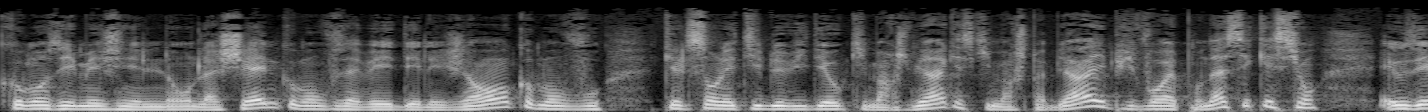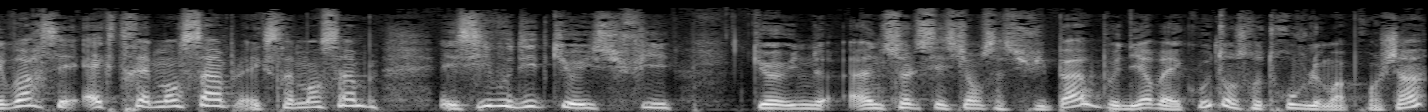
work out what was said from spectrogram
comment vous avez imaginé le nom de la chaîne, comment vous avez aidé les gens, comment vous, quels sont les types de vidéos qui marchent bien, qu'est-ce qui marche pas bien, et puis vous répondez à ces questions. Et vous allez voir, c'est extrêmement simple, extrêmement simple. Et si vous dites qu'il suffit qu'une une seule session ça suffit pas, vous pouvez dire bah écoute on se retrouve le mois prochain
